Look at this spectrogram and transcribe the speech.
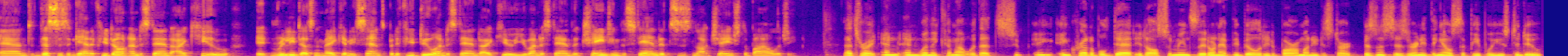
And this is, again, if you don't understand IQ, it really doesn't make any sense. But if you do understand IQ, you understand that changing the standards does not change the biology. That's right. And and when they come out with that super, incredible debt, it also means they don't have the ability to borrow money to start businesses or anything else that people used to do.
